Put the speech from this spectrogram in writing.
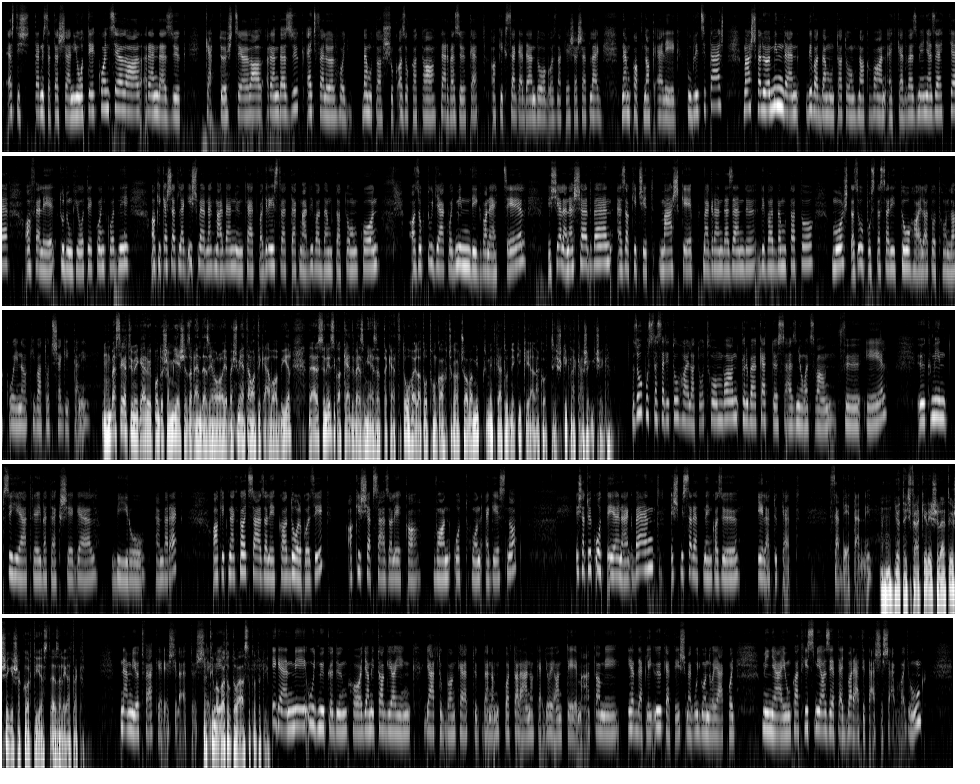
Ezt is természetesen jótékony céllal rendezzük, kettős céllal rendezzük. Egyfelől, hogy bemutassuk azokat a tervezőket, akik Szegeden dolgoznak, és esetleg nem kapnak elég publicitást. Másfelől minden divatbemutatónknak van egy kedvezményezettje, afelé tudunk jótékonykodni, akik esetleg ismernek már bennünket, vagy részt vettek már divatbemutatónkon, azok tudják, hogy mindig van egy cél, és jelen esetben ez a kicsit másképp megrendezendő divatbemutató most az Ópusztaszari tóhajlat otthon lakóinak hivatott segíteni. Mhm, Beszéltünk még erről, hogy pontosan mi is ez a rendezvény valójában, és milyen tematikával bír, de először nézzük a kedvezményezetteket. Tóhajlat otthon kapcsolatban mit, mit kell tudni, kik élnek ott, és kiknek kell segítség? Az Ópusztaszeri tóhajlat otthonban kb. 280 fő él, ők mind pszichiátriai betegséggel bíró emberek, akiknek nagy százaléka dolgozik, a kisebb százaléka van otthon egész nap, és hát ők ott élnek bent, és mi szeretnénk az ő életüket szebbé tenni. Uh-huh. Jött egy felkérési lehetőség, és akkor ti ezt ezzel éltek. Nem jött felkérési lehetőség. Tehát ti magatoktól választottatok ki? Igen, mi úgy működünk, hogy a mi tagjaink jártukban, keltükben, amikor találnak egy olyan témát, ami érdekli őket is, meg úgy gondolják, hogy minnyájunkat, hisz mi azért egy baráti társaság vagyunk,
